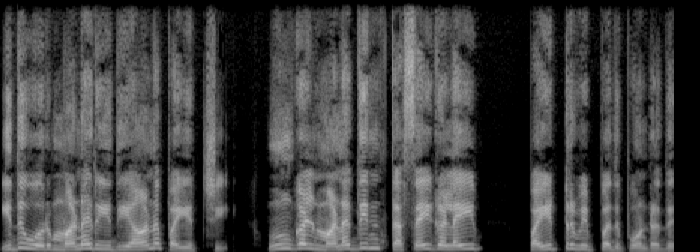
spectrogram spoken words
இது ஒரு மன ரீதியான பயிற்சி. உங்கள் மனதின் தசைகளை பயிற்றுவிப்பது போன்றது.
